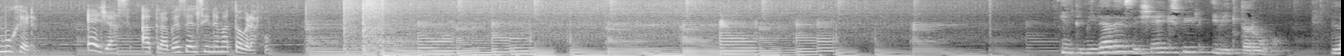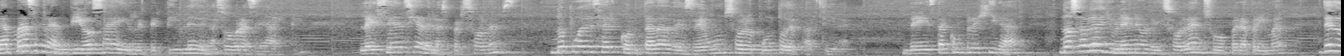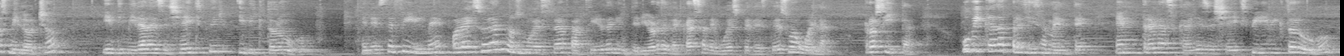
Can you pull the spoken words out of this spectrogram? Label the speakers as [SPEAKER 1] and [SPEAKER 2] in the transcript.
[SPEAKER 1] Mujer. Ellas a través del cinematógrafo.
[SPEAKER 2] Intimidades de Shakespeare y Víctor Hugo. La más grandiosa e irrepetible de las obras de arte, la esencia de las personas, no puede ser contada desde un solo punto de partida. De esta complejidad nos habla Yulene Oleizola en su ópera prima de 2008, Intimidades de Shakespeare y Víctor Hugo. En este filme, Olaizola nos muestra a partir del interior de la casa de huéspedes de su abuela, Rosita, ubicada precisamente entre las calles de Shakespeare y Víctor Hugo,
